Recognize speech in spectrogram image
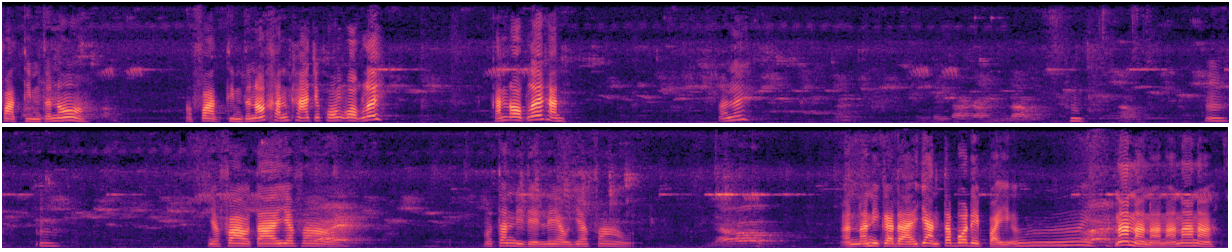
ฟาดติมทะนอเอาฟาดทิมทะนาะขันขาจะคล้องออกเลย ขันออกเลยขันเอาเลยอืมอืมอย่าเฝ้าตายอย่าเฝ้าว่าท่านดีเดแล้วอย่าเฝ้าอันอันนี้กระดายยันตะบ่ได้ไป เอ้ยนั่นน่ะน่ะน่ะน่ะน่ะมา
